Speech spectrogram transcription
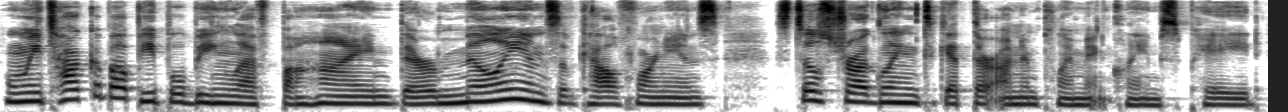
When we talk about people being left behind, there are millions of Californians still struggling to get their unemployment claims paid,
